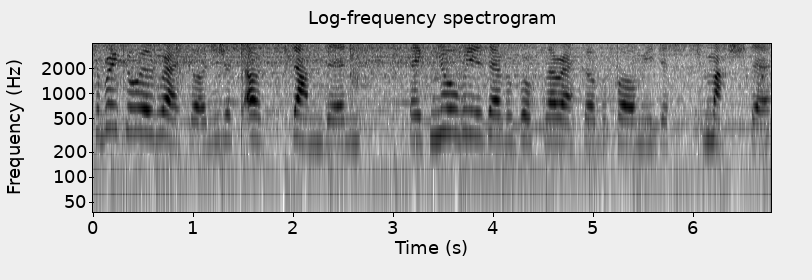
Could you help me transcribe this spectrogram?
To break a world record is just outstanding. Like, nobody has ever broke the record before me, just smashed it.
